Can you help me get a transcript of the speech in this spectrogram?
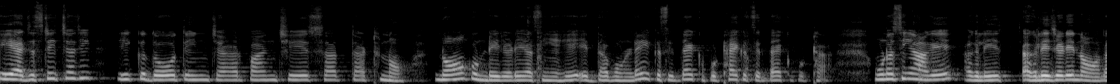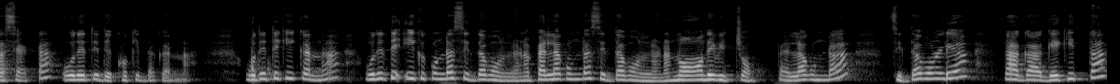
ਇਹ ਐਜ ਸਟਿਚ ਆ ਜੀ। 1 2 3 4 5 6 7 8 9 9 ਕੁੰਡੇ ਜਿਹੜੇ ਅਸੀਂ ਇਹ ਇਦਾਂ ਬੁਣ ਲਏ। ਇੱਕ ਸਿੱਧਾ, ਇੱਕ ਪੁੱਠਾ, ਇੱਕ ਸਿੱਧਾ, ਇੱਕ ਪੁੱਠਾ। ਹੁਣ ਅਸੀਂ ਆ ਗਏ ਅਗਲੇ ਅਗਲੇ ਜਿਹੜੇ 9 ਦਾ ਸੈੱਟ ਆ, ਉਹਦੇ ਤੇ ਦੇਖੋ ਕਿੱਦਾਂ ਕਰਨਾ। ਉਹਦੇ ਤੇ ਕੀ ਕਰਨਾ? ਉਹਦੇ ਤੇ ਇੱਕ ਕੁੰਡਾ ਸਿੱਧਾ ਬੁਣ ਲੈਣਾ। ਪਹਿਲਾ ਕੁੰਡਾ ਸਿੱਧਾ ਬੁਣ ਲੈਣਾ 9 ਦੇ ਵਿੱਚੋਂ। ਪਹਿਲਾ ਕੁੰਡਾ ਸਿੱਧਾ ਬੁਣ ਲਿਆ, ਧਾਗਾ ਅੱਗੇ ਕੀਤਾ।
